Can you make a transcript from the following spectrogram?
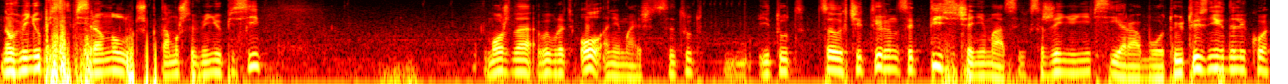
Но в меню PC все равно лучше, потому что в меню PC можно выбрать All Animations. И тут, и тут целых 14 тысяч анимаций. К сожалению, не все работают из них далеко.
